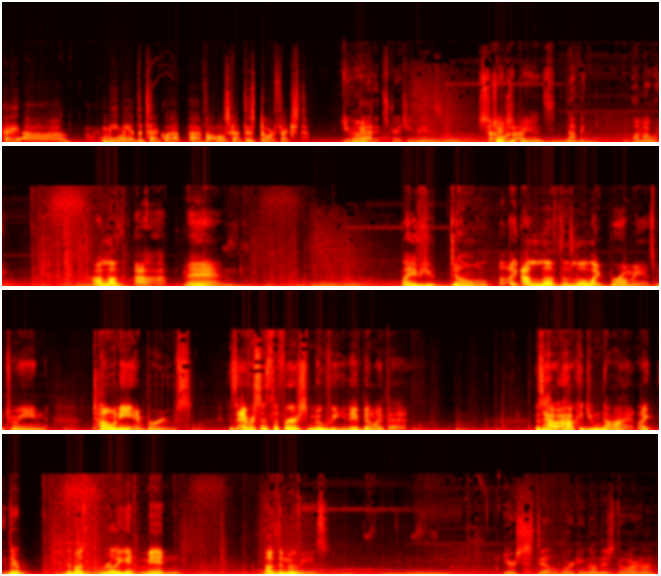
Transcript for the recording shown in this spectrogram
Hey, uh, meet me at the tech lab. I've almost got this door fixed. You All got right. it, stretchy pants. Sorry, Stretchy that? pants. Nothing. On my way. I love, uh, man. Like, if you don't, like, I love the little like bromance between Tony and Bruce. Because ever since the first movie, they've been like that. Because how how could you not? Like, they're the most brilliant men of the movies. You're still working on this door, huh?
